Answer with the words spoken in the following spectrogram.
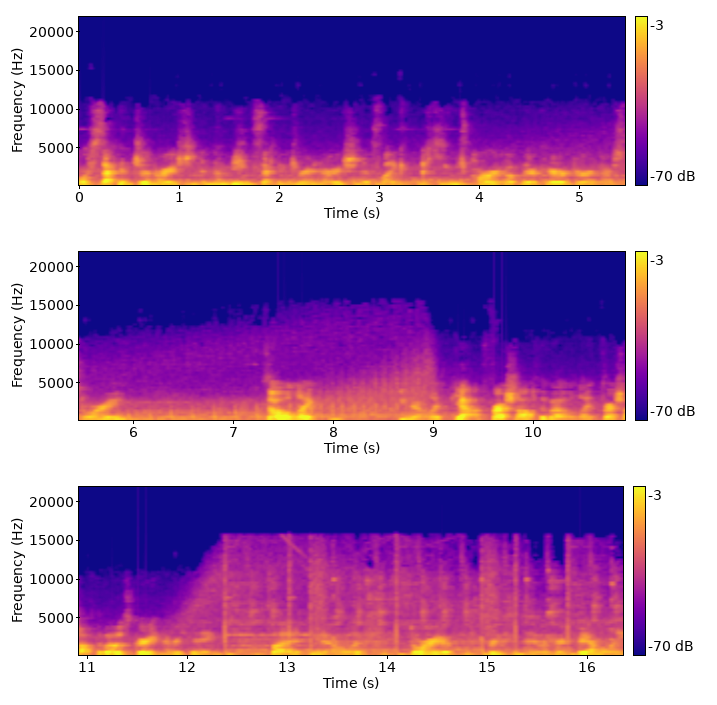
or second generation, and then being second generation is like a huge part of their character and their story. So, like, you know, like, yeah, fresh off the boat. Like, fresh off the boat is great and everything, but, you know, it's the story of this recent immigrant family.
